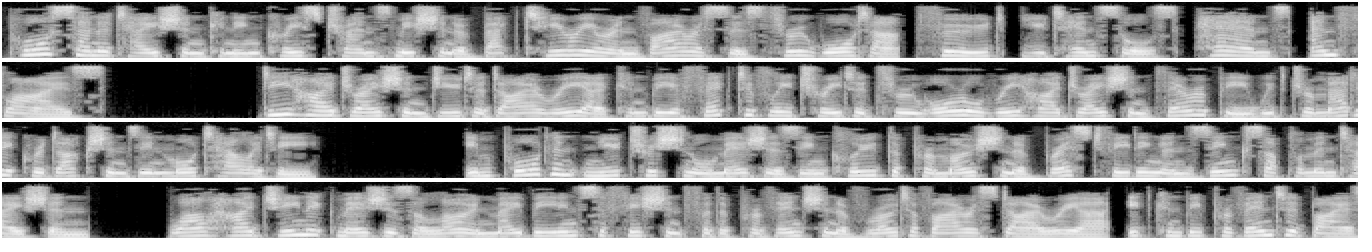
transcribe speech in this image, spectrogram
Poor sanitation can increase transmission of bacteria and viruses through water, food, utensils, hands, and flies. Dehydration due to diarrhea can be effectively treated through oral rehydration therapy with dramatic reductions in mortality. Important nutritional measures include the promotion of breastfeeding and zinc supplementation. While hygienic measures alone may be insufficient for the prevention of rotavirus diarrhea, it can be prevented by a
